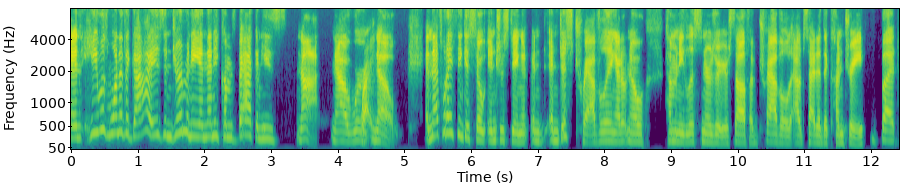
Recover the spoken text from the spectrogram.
and he was one of the guys in Germany, and then he comes back and he's not. Now we're right. no. And that's what I think is so interesting. And, and and just traveling. I don't know how many listeners or yourself have traveled outside of the country, but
